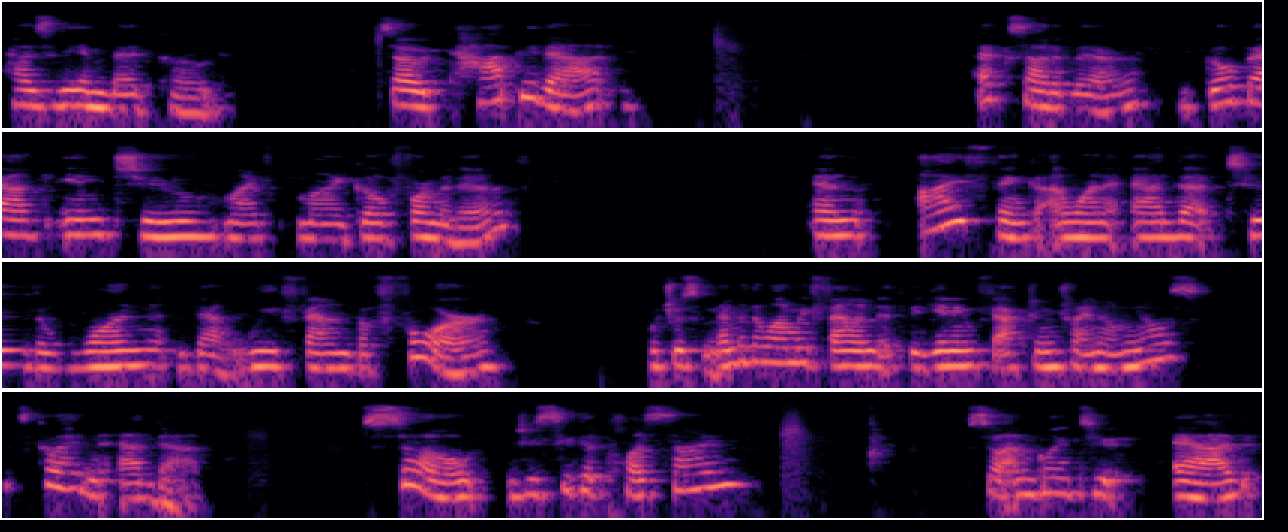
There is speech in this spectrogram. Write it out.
has the embed code. So I would copy that, X out of there, go back into my, my GoFormative, and I think I want to add that to the one that we found before, which was, remember the one we found at the beginning, factoring trinomials? Let's go ahead and add that. So, do you see the plus sign? So I'm going to add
